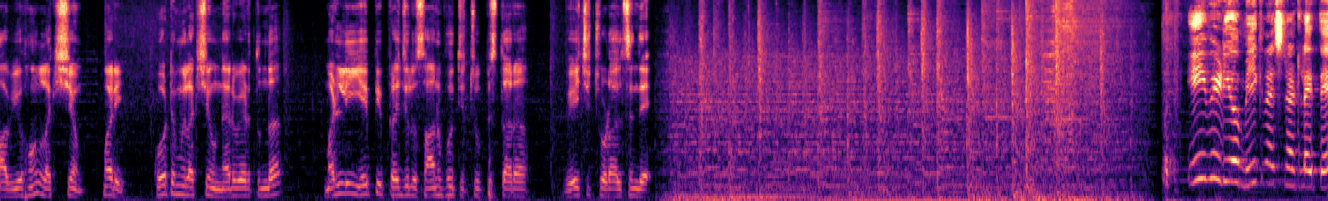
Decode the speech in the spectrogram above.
ఆ వ్యూహం లక్ష్యం. మరి కూటమి లక్ష్యం నెరవేరుతుందా? మళ్ళీ ఏపీ ప్రజలు సానుభూతి చూపిస్తారా? వేచి చూడాల్సిందే. ఈ వీడియో మీకు నచ్చినట్లయితే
